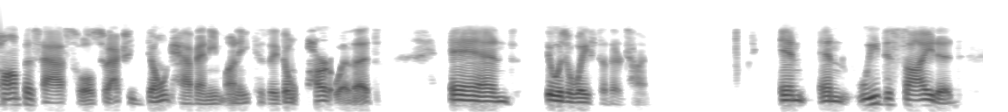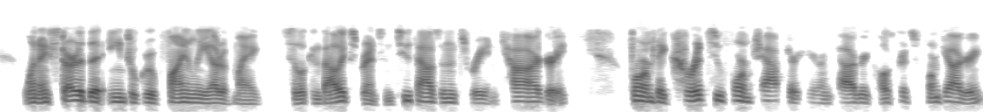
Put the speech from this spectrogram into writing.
pompous assholes who actually don't have any money because they don't part with it. And it was a waste of their time. And and we decided when I started the angel group finally out of my Silicon Valley experience in 2003 in Calgary, formed a Keiretsu Forum chapter here in Calgary called Keiretsu Forum Calgary.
